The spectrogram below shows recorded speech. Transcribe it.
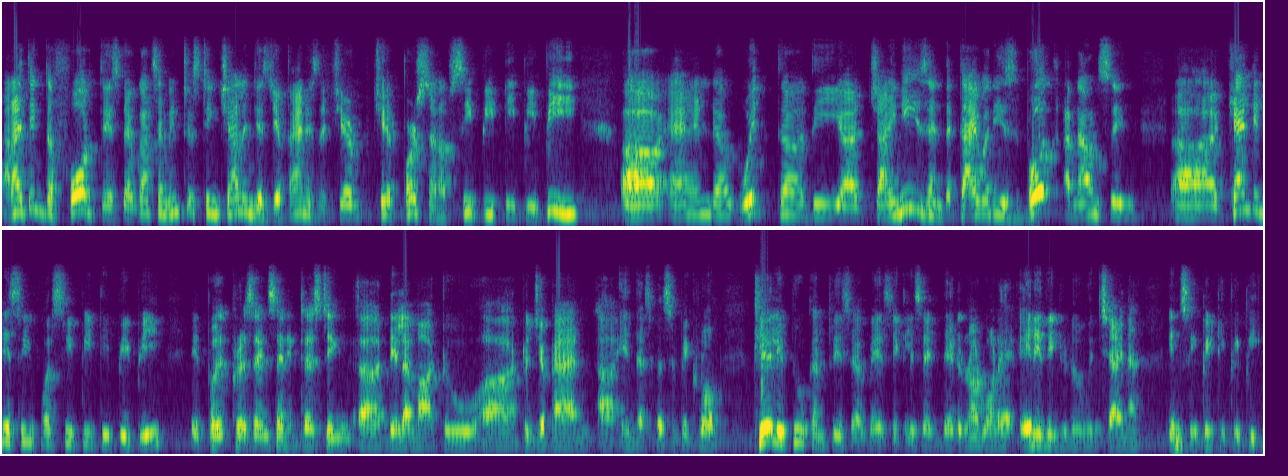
And I think the fourth is they've got some interesting challenges. Japan is the chair, chairperson of CPTPP, uh, and uh, with uh, the uh, Chinese and the Taiwanese both announcing uh, candidacy for CPTPP, it pre- presents an interesting uh, dilemma to to Japan in that specific role. Clearly, two countries have basically said they do not want anything to do with China in CPTPP.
